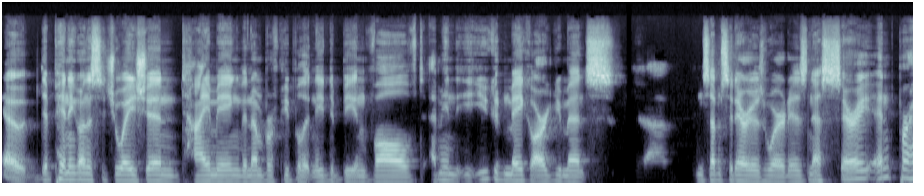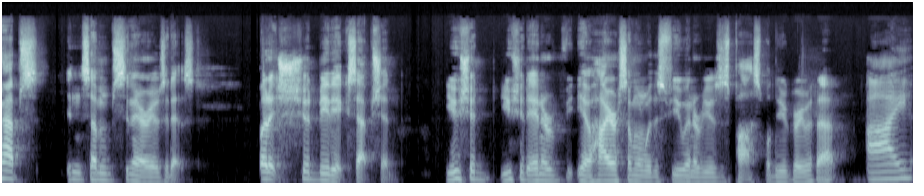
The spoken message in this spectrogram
you know, depending on the situation, timing, the number of people that need to be involved. I mean, you could make arguments uh, in some scenarios where it is necessary, and perhaps in some scenarios it is. But it should be the exception. You should you should interview, you know, hire someone with as few interviews as possible. Do you agree with that? I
